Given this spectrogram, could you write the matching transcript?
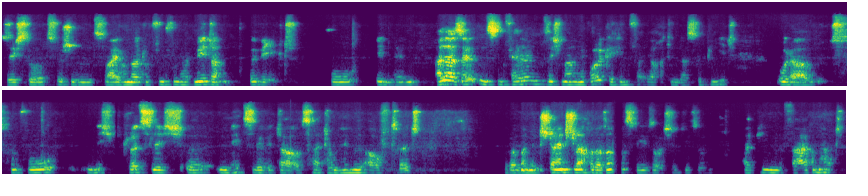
sich so zwischen 200 und 500 Metern bewegt, wo in den allerseltensten Fällen sich mal eine Wolke hin verirrt in das Gebiet oder wo nicht plötzlich äh, ein Hitzegewitter aus heiterem Himmel auftritt oder man einen Steinschlag oder sonst wie solche diese alpinen Gefahren hat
